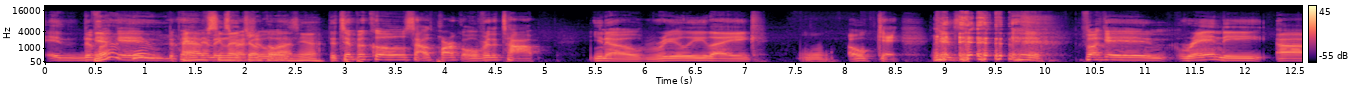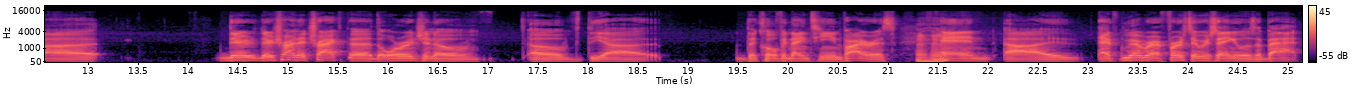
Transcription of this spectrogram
the fucking yeah. the pandemic special was yeah. the typical South Park over the top. You know, really like okay. fucking Randy. uh they're they're trying to track the the origin of of the uh the COVID nineteen virus, and uh, at, remember at first they were saying it was a bat.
